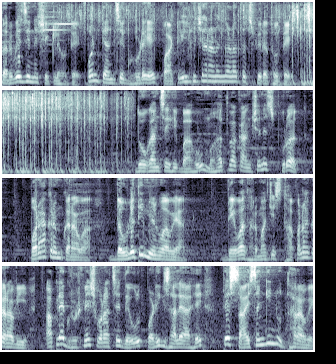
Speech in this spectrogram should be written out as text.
तरबेजीने शिकले होते. पण त्यांचे घोडे पाटीलकीच्या रणांगणातच फिरत होते. दोघांचेही बाहू महत्वाकांक्षेने स्फुरत पराक्रम करावा दौलती मिळवाव्या. देवाधर्माची स्थापना करावी. आपल्या घृष्णेश्वराचे देऊळ पडीक झाले आहे ते सायसंगीन उद्धारावे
